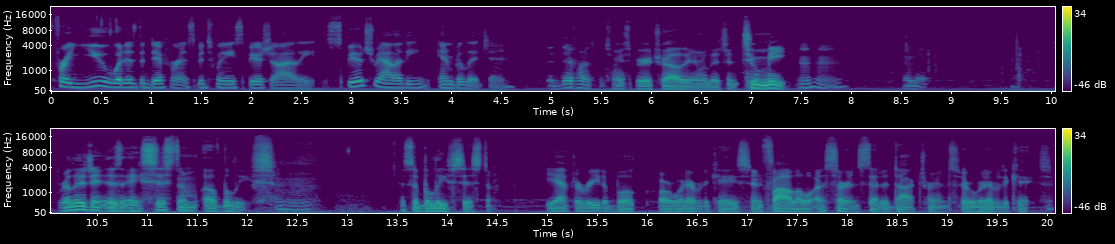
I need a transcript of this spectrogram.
for you, what is the difference between spirituality, spirituality and religion? The difference between spirituality and religion, to me, Mm-hmm. to me, religion is a system of beliefs. It's a belief system. You have to read a book or whatever the case and follow a certain set of doctrines or whatever the case.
